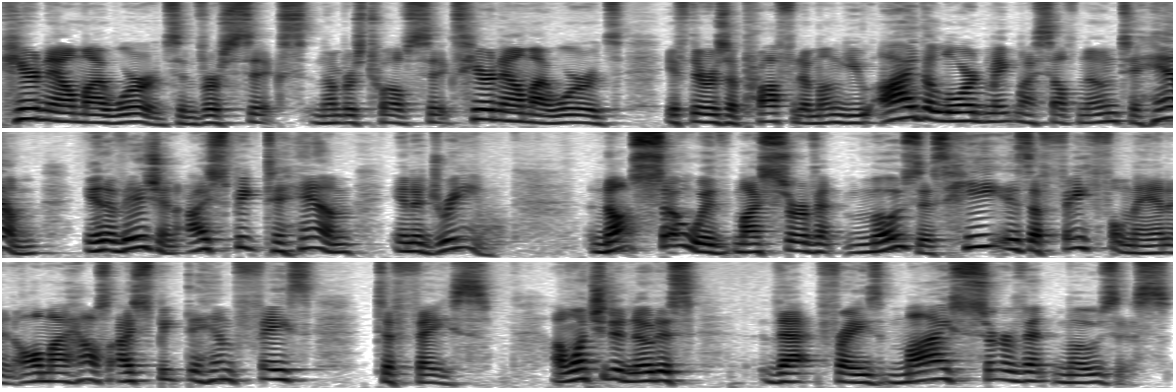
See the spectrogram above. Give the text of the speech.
Hear now my words in verse 6, Numbers 12, 6. Hear now my words. If there is a prophet among you, I, the Lord, make myself known to him in a vision. I speak to him in a dream. Not so with my servant Moses. He is a faithful man in all my house. I speak to him face to face. I want you to notice that phrase, my servant Moses.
